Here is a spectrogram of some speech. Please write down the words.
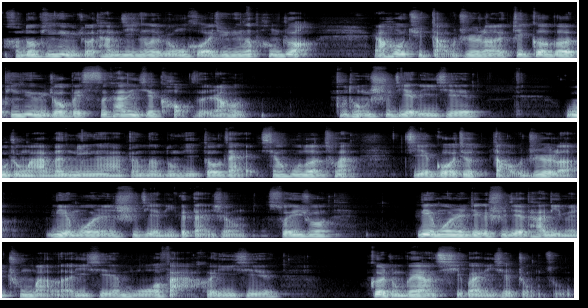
很多平行宇宙它们进行了融合，进行了碰撞，然后去导致了这各个平行宇宙被撕开了一些口子，然后不同世界的一些物种啊、文明啊等等东西都在相互乱窜，结果就导致了猎魔人世界的一个诞生。所以说。猎魔人这个世界，它里面充满了一些魔法和一些各种各样奇怪的一些种族。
